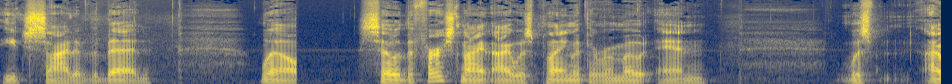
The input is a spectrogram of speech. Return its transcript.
each side of the bed. Well, so the first night I was playing with the remote and was I,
